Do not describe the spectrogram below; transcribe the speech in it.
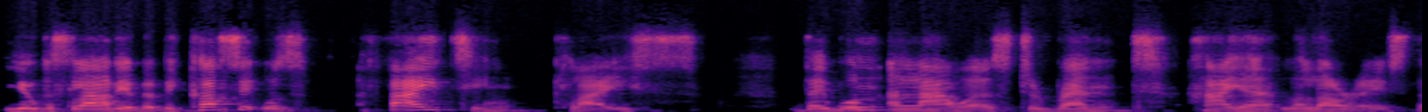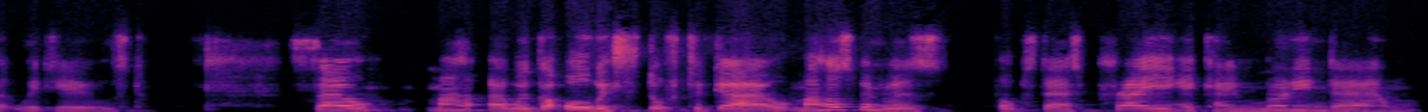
Yugoslavia, but because it was a fighting place, they wouldn't allow us to rent, hire the lorries that we'd used. So my, uh, we've got all this stuff to go. My husband was upstairs praying. He came running down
